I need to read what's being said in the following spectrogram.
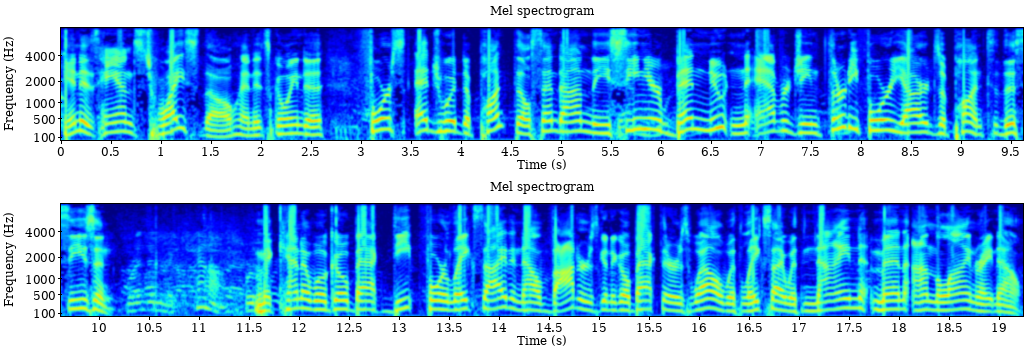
Fourth and 10. in his hands twice, though, and it's going to force Edgewood to punt. They'll send on the senior Ben Newton, averaging 34 yards a punt this season. McKenna. McKenna will go back deep for Lakeside, and now Vodder's going to go back there as well with Lakeside with nine men on the line right now.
